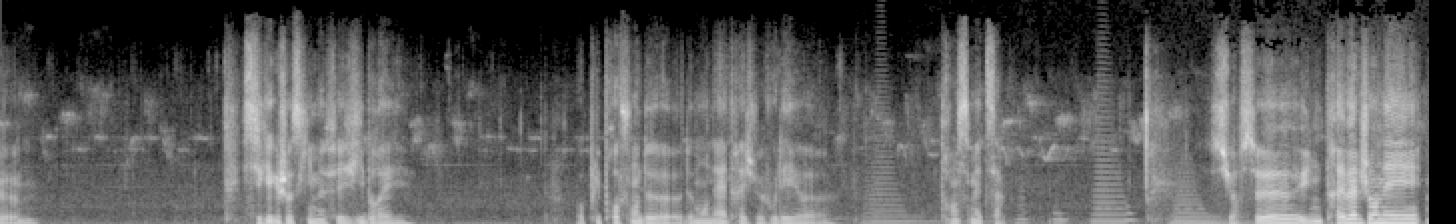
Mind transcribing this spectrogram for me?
C'est quelque chose qui me fait vibrer plus profond de, mon être et je voulais euh, transmettre ça. Sur ce, une très belle journée.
